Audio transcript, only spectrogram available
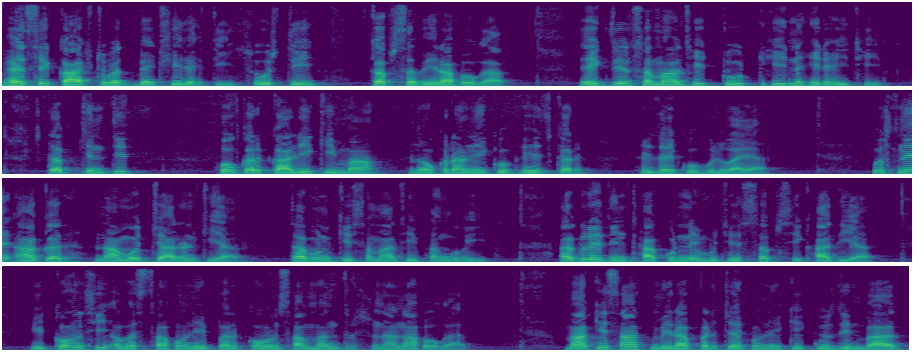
भय से काष्ठवत बैठी रहती। सोचती, कब सवेरा होगा? एक दिन समाधि टूट ही नहीं रही थी। तब चिंतित होकर काली की माँ नौकरानी को भेजकर हृदय को बुलवाया। उसने आकर नामोच्चारण किया। तब उनकी समाधि भंग हुई। अगले दिन ठाकुर ने मुझे सब सिखा दिया कि कौन सी अवस्था होने पर कौन सा मंत्र सुनाना होगा। माँ के साथ मेरा परिचय होने के कुछ दिन बाद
